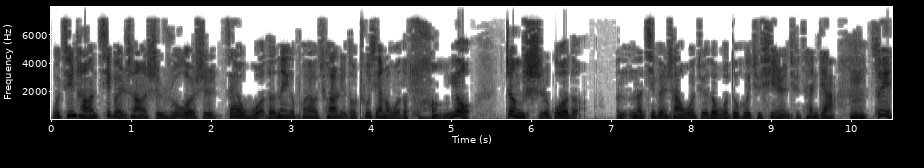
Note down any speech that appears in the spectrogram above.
我经常基本上是，如果是在我的那个朋友圈里头出现了我的朋友证实过的，嗯，那基本上我觉得我都会去信任去参加，嗯，所以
